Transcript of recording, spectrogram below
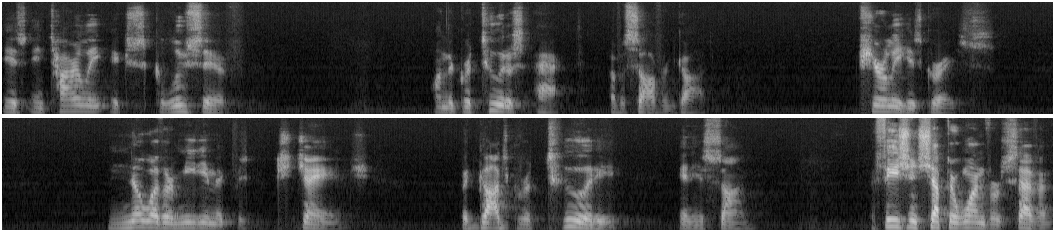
is entirely exclusive on the gratuitous act of a sovereign God. Purely His grace. No other medium of exchange, but God's gratuity in his Son. Ephesians chapter 1, verse 7.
